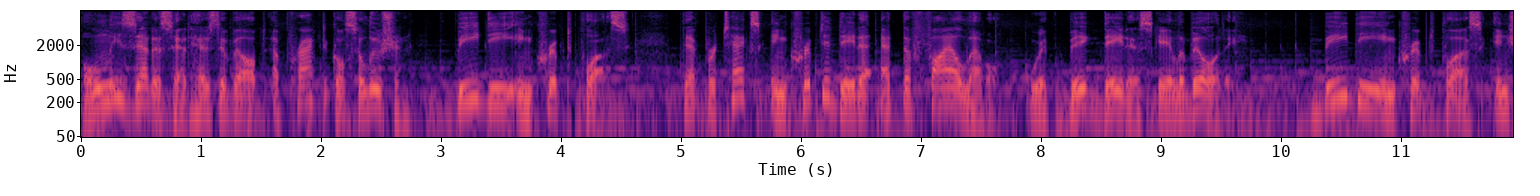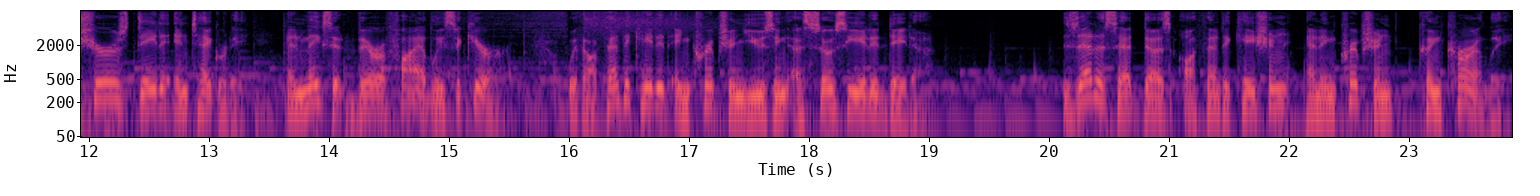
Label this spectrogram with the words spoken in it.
Only Zetaset has developed a practical solution, BD Encrypt Plus, that protects encrypted data at the file level with big data scalability. BD Encrypt Plus ensures data integrity and makes it verifiably secure, with authenticated encryption using associated data. Zetaset does authentication and encryption concurrently,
